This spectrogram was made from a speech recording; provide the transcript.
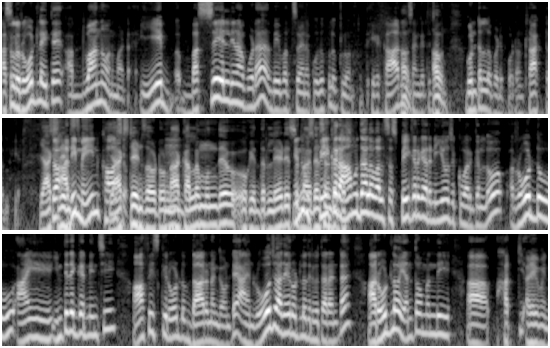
అసలు రోడ్లు అయితే అధ్వాన్నం అనమాట ఏ బస్సు వెళ్ళినా కూడా బీభత్సమైన కుదుపులకు లోనవుతుంది ఇక కార్ల సంగతి. గుంటల్లో పడిపోవడం ట్రాక్టర్లు యాక్సిడెంట్స్- అది మెయిన్ యాక్సిడెంట్స్ అవటం నా కళ్ళ ముందే ఒక ఇద్దరు లేడీస్ స్పీకర్ ఆముదాల వలస స్పీకర్ గారి నియోజకవర్గంలో రోడ్డు ఆయన ఇంటి దగ్గర నుంచి ఆఫీస్కి రోడ్డు దారుణంగా ఉంటే ఆయన రోజు అదే రోడ్లో తిరుగుతారంట. ఆ రోడ్లో ఎంతో మంది ఆ, హత్య ఐ మీన్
